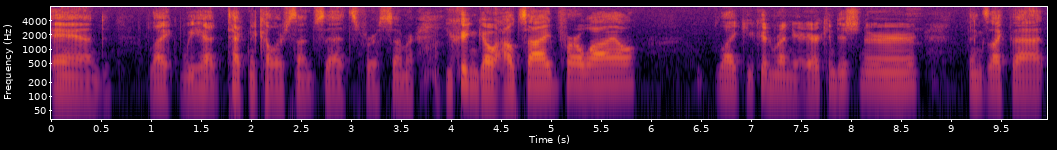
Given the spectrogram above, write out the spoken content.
and like we had technicolor sunsets for a summer you couldn't go outside for a while. Like you couldn't run your air conditioner things like that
